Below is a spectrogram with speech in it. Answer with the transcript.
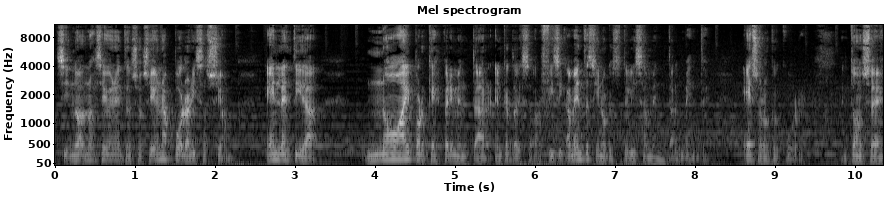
si, no, no si hay una intención, si hay una polarización en la entidad, no hay por qué experimentar el catalizador físicamente, sino que se utiliza mentalmente. Eso es lo que ocurre. Entonces,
